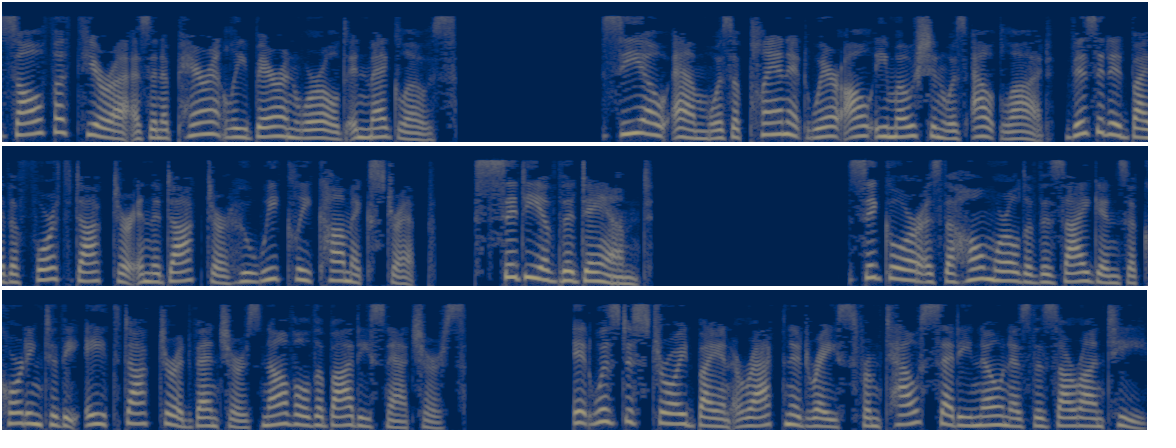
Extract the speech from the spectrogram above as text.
Zolfa-Thura is an apparently barren world in Meglos. Zom was a planet where all emotion was outlawed, visited by the Fourth Doctor in the Doctor Who weekly comic strip, City of the Damned. Zygor is the homeworld of the Zygons according to the Eighth Doctor Adventures novel The Bodysnatchers. It was destroyed by an arachnid race from Tau Ceti known as the Zaranti,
